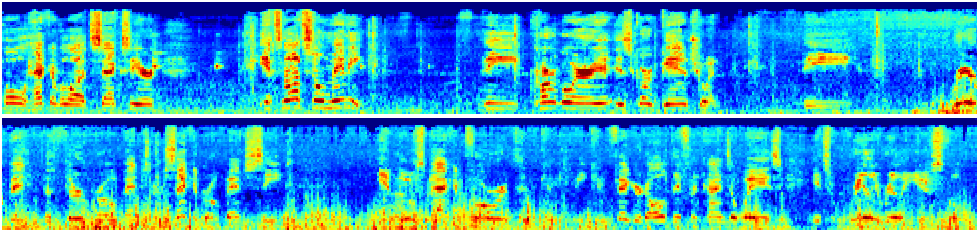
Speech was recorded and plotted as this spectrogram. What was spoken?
whole heck of a lot sexier. It's not so mini. The cargo area is gargantuan. The rear bench, the third row bench or second row bench seat, it moves back and forwards. It can be configured all different kinds of ways. It's really, really useful.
